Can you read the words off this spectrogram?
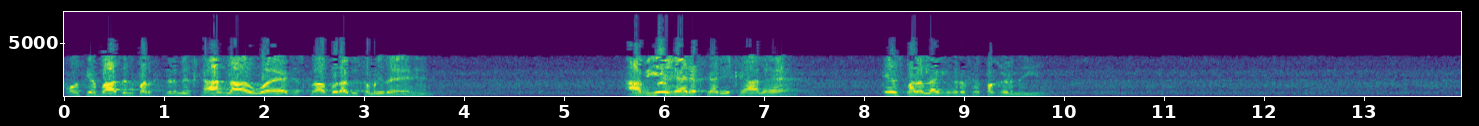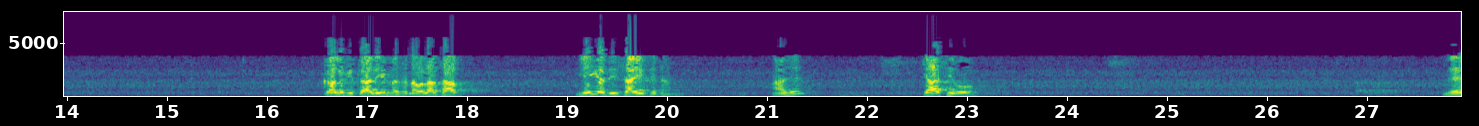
اور اس کے بعد دل پر دل میں خیال لا ہوا ہے جس کو آپ برا بھی سمجھ رہے ہیں۔ اب یہ غیر اختیاری خیال ہے، اس پر اللہ کی طرف سے پکڑ نہیں ہے۔ کل کی تعلیم میں سنولا صاحب، یہی حدیث آئی تھی نا؟ ہاں جی؟ کیا تھی وہ؟ جی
